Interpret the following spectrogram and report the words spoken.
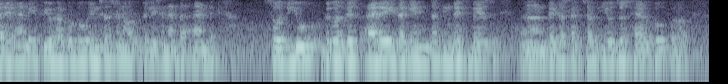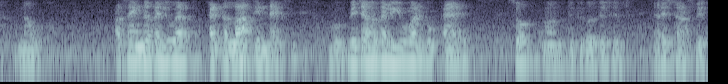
array and if you have to do insertion or deletion at the end so you because this array is again the index based uh, data structure you just have to uh, now assign the value at, the last index whichever value you want to add. So um, because this is array starts with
